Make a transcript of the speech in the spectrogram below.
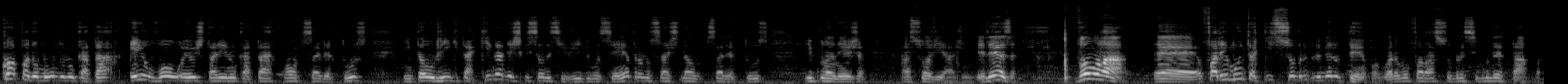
Copa do Mundo no Catar, eu vou, eu estarei no Catar com o Outsider Tours. Então o link está aqui na descrição desse vídeo. Você entra no site da Outsider Tours e planeja a sua viagem, beleza? Vamos lá. É, eu falei muito aqui sobre o primeiro tempo, agora eu vou falar sobre a segunda etapa.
